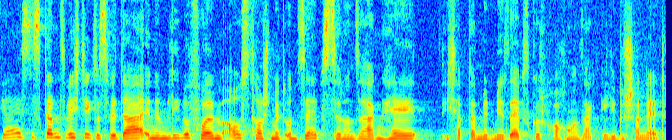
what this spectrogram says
ja, es ist ganz wichtig, dass wir da in einem liebevollen Austausch mit uns selbst sind und sagen, hey, ich habe dann mit mir selbst gesprochen und sagte, liebe Jeanette,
